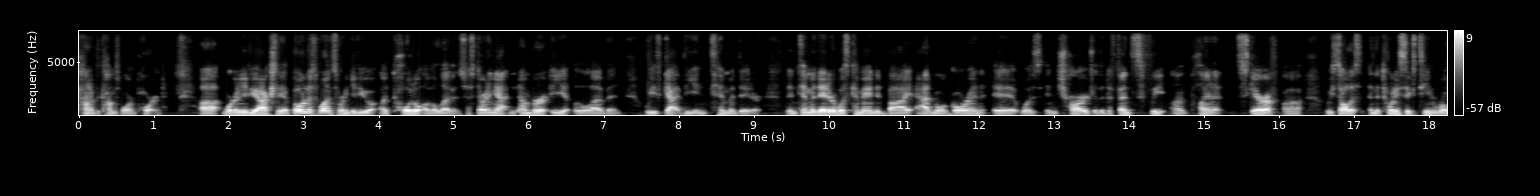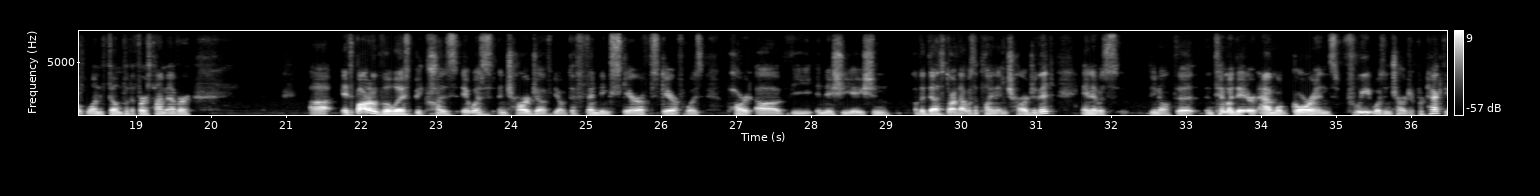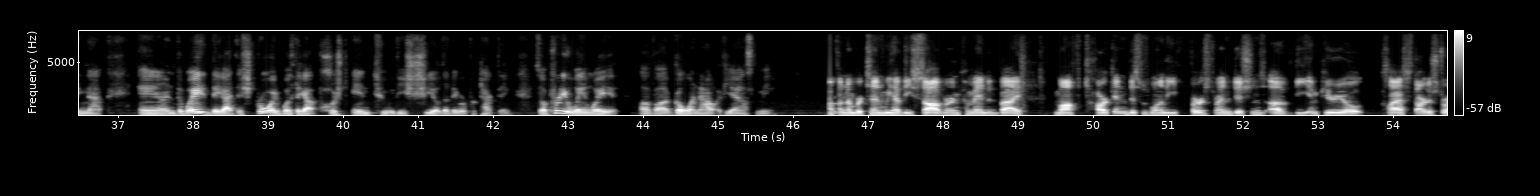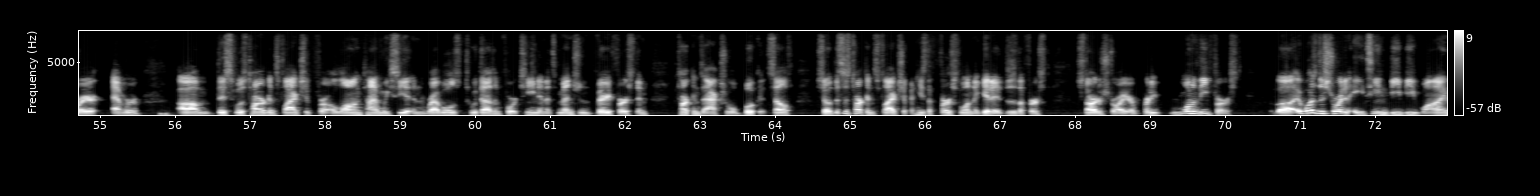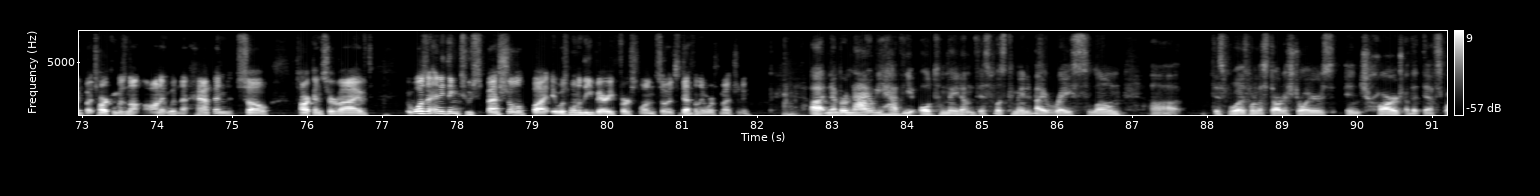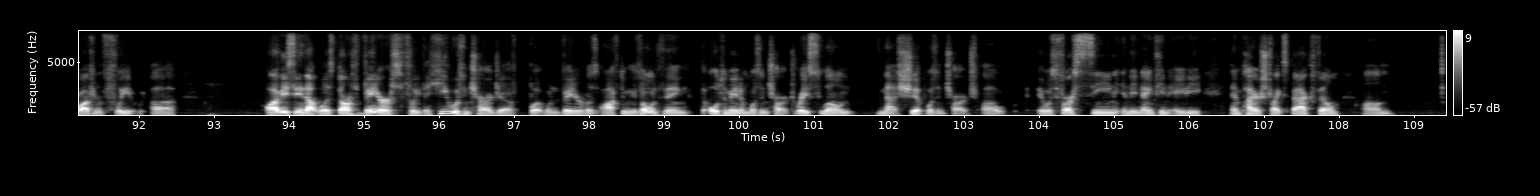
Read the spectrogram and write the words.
kind of becomes more important. Uh, we're going to give you actually a bonus one. So we're going to give you a total of 11. So starting at number 11, we've got the Intimidator. The Intimidator was commanded by Admiral Gorin. It was in charge of the defense fleet on planet Scarif. Uh, we saw this in the 2016 Rogue One film for the first time ever. Uh, it's bottom of the list because it was in charge of you know defending Scarif. Scarif was part of the initiation of the Death Star. That was the planet in charge of it, and it was you know the Intimidator and Admiral Gorin's fleet was in charge of protecting that. And the way they got destroyed was they got pushed into the shield that they were protecting. So a pretty lame way of uh, going out, if you ask me. Off on number ten, we have the Sovereign, commanded by Moff Tarkin. This was one of the first renditions of the Imperial class Star Destroyer ever. Um, this was Tarkin's flagship for a long time. We see it in Rebels 2014, and it's mentioned very first in Tarkin's actual book itself. So this is Tarkin's flagship, and he's the first one to get it. This is the first Star Destroyer, pretty one of the first. Uh, it was destroyed in 18 BBY, but Tarkin was not on it when that happened. So Tarkin survived. It wasn't anything too special, but it was one of the very first ones, so it's definitely worth mentioning. Uh, number nine, we have the Ultimatum. This was commanded by Rae Sloane. Uh, this was one of the Star Destroyers in charge of the Death Squadron fleet. Uh, obviously, that was Darth Vader's fleet that he was in charge of, but when Vader was off doing his own thing, the Ultimatum was in charge. Rae Sloane in that ship was in charge. Uh, it was first seen in the 1980 Empire Strikes Back film. Um,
